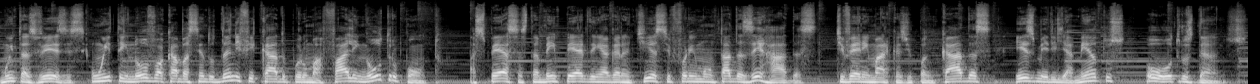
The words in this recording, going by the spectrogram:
Muitas vezes, um item novo acaba sendo danificado por uma falha em outro ponto. As peças também perdem a garantia se forem montadas erradas, tiverem marcas de pancadas, esmerilhamentos ou outros danos.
